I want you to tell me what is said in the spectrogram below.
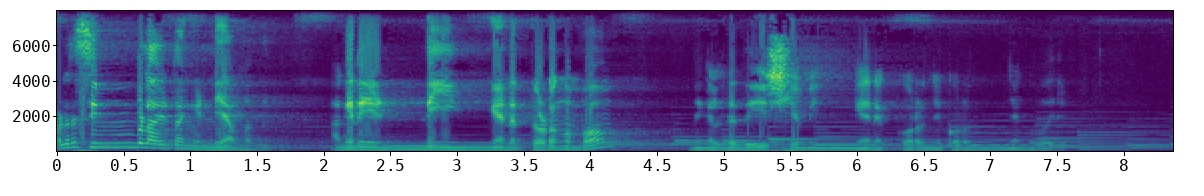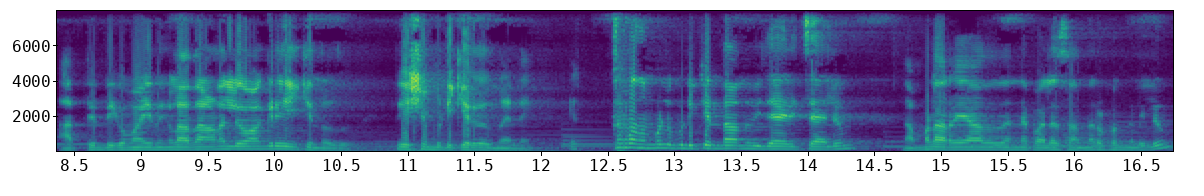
വളരെ സിമ്പിളായിട്ട് അങ്ങ് എണ്ണിയാൽ മതി. അങ്ങനെ എണ്ണി ഇങ്ങനെ തുടങ്ങുമ്പോൾ നിങ്ങളുടെ ദേഷ്യം ഇങ്ങനെ കുറഞ്ഞ് കുറഞ്ഞങ്ങ് വരും. ആത്യന്തികമായി നിങ്ങൾ അതാണല്ലോ ആഗ്രഹിക്കുന്നത്. ദേഷ്യം പിടിക്കരുതെന്ന് തന്നെ. എത്ര നമ്മൾ പിടിക്കണ്ടെന്ന് വിചാരിച്ചാലും നമ്മളറിയാതെ തന്നെ പല സന്ദർഭങ്ങളിലും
